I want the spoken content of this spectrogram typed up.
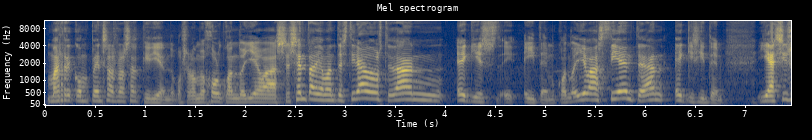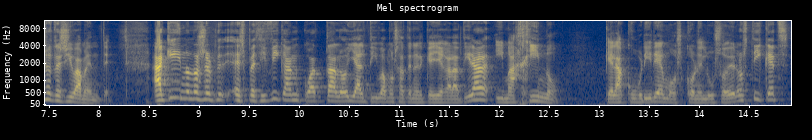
más recompensas vas adquiriendo. Pues a lo mejor cuando llevas 60 diamantes tirados te dan X ítem. Cuando llevas 100 te dan X ítem. Y así sucesivamente. Aquí no nos especifican cuánta loyalty vamos a tener que llegar a tirar. Imagino que la cubriremos con el uso de los tickets,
